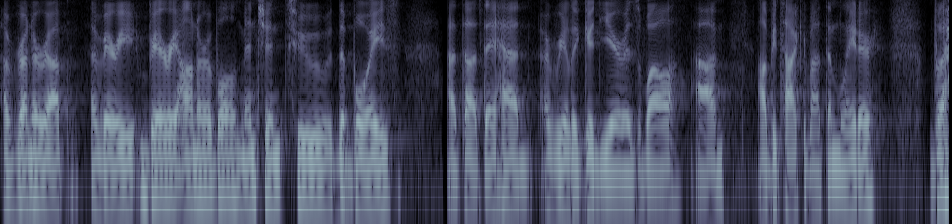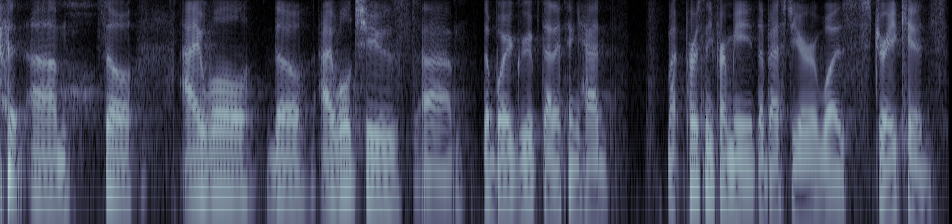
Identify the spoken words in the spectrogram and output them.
a runner up, a very, very honorable mention to The Boyz. I thought they had a really good year as well. Um, I'll be talking about them later. But um, so I will, though, I will choose um, the boy group that I think had, personally for me, the best year was Stray Kids.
